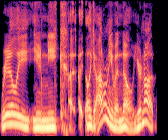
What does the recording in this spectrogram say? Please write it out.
really unique, like, I don't even know. You're not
